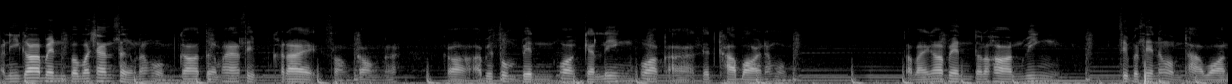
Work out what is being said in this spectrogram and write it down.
อันนี้ก็เป็นโปรโมชั่นเสริมนะผม ก็เติม 50 ก็ได้ 2 กล่องนะ ก็เอาไปสุ่มเป็นพวกแกลลิงพวกเซตคาร์บอยนะผม ต่อไปก็เป็นตัวละครวิ่ง 10%นะผมถาวร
